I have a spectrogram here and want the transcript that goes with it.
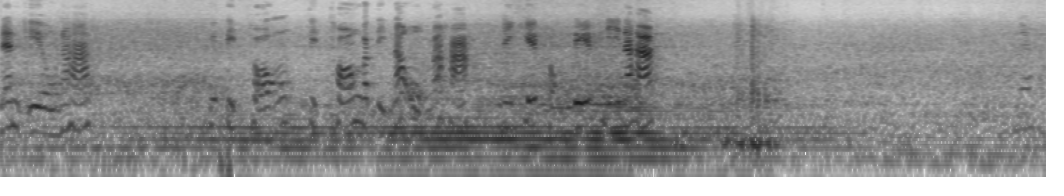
แน่นเอวนะคะ คือติดท้องติดท้องกับติดหน้าอกนะคะ ในเคสของเดทนี้นะคะเนี่ยค่ะ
